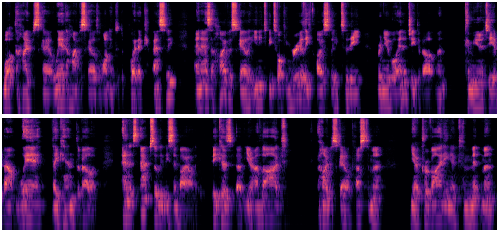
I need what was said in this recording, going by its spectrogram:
what the hyperscale, where the hyperscalers are wanting to deploy their capacity. And as a hyperscaler, you need to be talking really closely to the renewable energy development community about where they can develop. And it's absolutely symbiotic because uh, you know a large hyperscale customer, you know, providing a commitment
